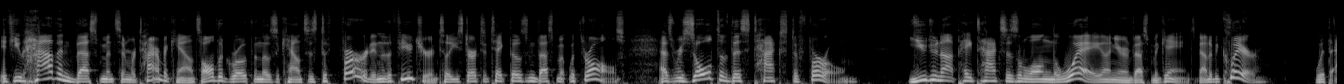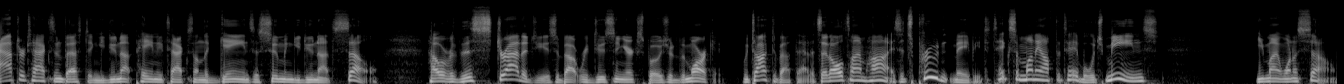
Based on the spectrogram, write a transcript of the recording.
If you have investments in retirement accounts, all the growth in those accounts is deferred into the future until you start to take those investment withdrawals. As a result of this tax deferral, you do not pay taxes along the way on your investment gains. Now, to be clear, with after tax investing, you do not pay any tax on the gains, assuming you do not sell. However, this strategy is about reducing your exposure to the market. We talked about that. It's at all time highs. It's prudent, maybe, to take some money off the table, which means you might want to sell.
